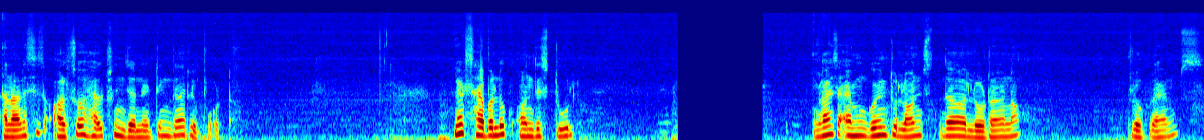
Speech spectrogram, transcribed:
Analysis also helps in generating the report. Let's have a look on this tool. Guys, I am going to launch the loader now. Programs.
